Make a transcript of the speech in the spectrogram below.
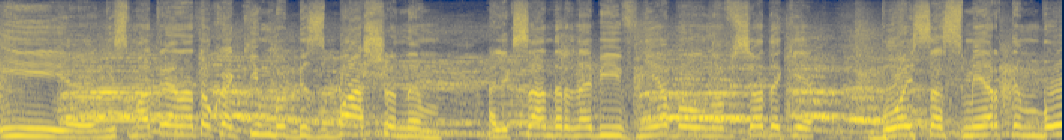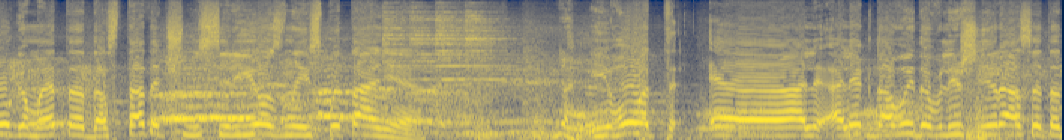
И несмотря на то, каким бы безбашенным Александр Набиев не был, но все-таки бой со смертным богом это достаточно серьезное испытание. И вот э, Оле- Олег Давыдов лишний раз это,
